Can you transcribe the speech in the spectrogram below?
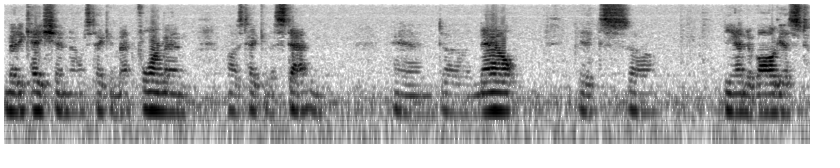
medication. I was taking metformin. I was taking a statin. And uh, now it's uh, the end of August.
